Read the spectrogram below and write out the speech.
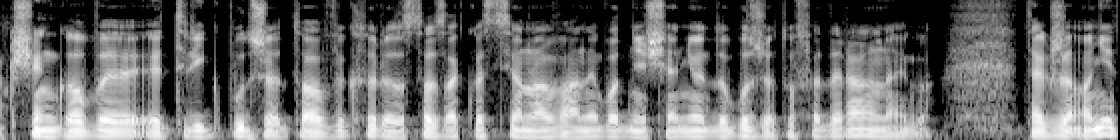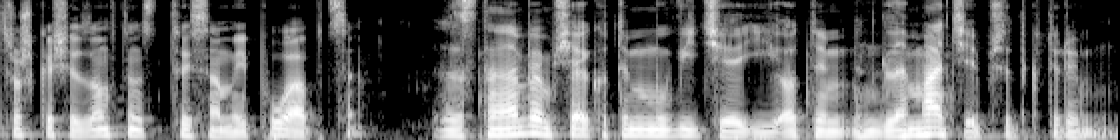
księgowy trik budżetowy, który został zakwestionowany w odniesieniu do budżetu federalnego. Także oni troszkę siedzą w tym, tej samej pułapce. Zastanawiam się, jak o tym mówicie i o tym dylemacie, przed którym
